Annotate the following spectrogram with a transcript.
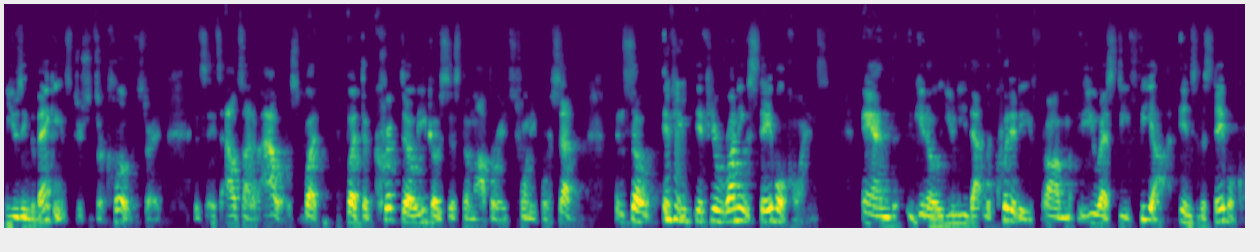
using the banking institutions are closed right? It's it's outside of hours but but the crypto ecosystem operates 24 7 and so if mm-hmm. you if you're running stable coins and you know you need that liquidity from usd fiat into the stable coin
